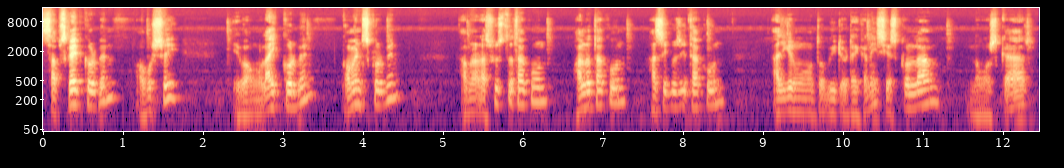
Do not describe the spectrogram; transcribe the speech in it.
সাবস্ক্রাইব করবেন, অবশ্যই, এবং লাইক করবেন কমেন্টস করবেন। আপনারা সুস্থ থাকুন, ভালো থাকুন হাসি খুশি থাকুন। আজকের মতো ভিডিওটা এখানেই শেষ করলাম। নমস্কার।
